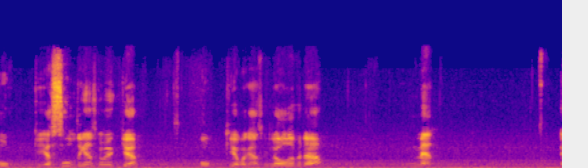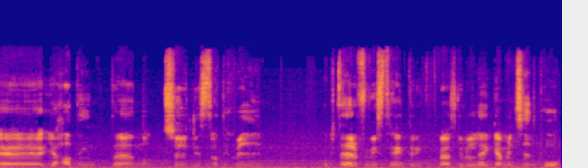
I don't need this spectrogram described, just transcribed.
och jag sålde ganska mycket och jag var ganska glad över det. Men eh, jag hade inte någon tydlig strategi och därför visste jag inte riktigt vad jag skulle lägga min tid på.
